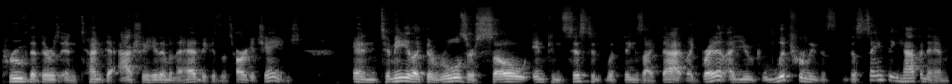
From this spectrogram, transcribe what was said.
prove that there was intent to actually hit him in the head because the target changed. And to me, like the rules are so inconsistent with things like that. Like Brandon Aiyuk, literally the, the same thing happened to him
